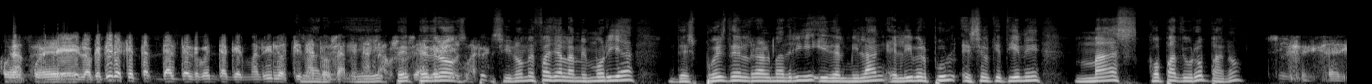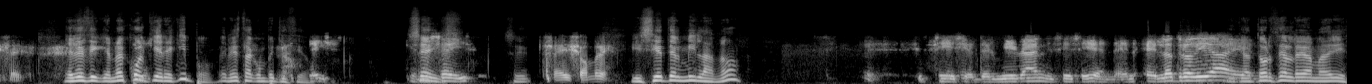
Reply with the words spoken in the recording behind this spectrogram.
Fue, fue... Eh, lo que tienes que darte cuenta que el Madrid los tiene claro, a todos amenazados. Eh, o sea, Pedro, si no me falla la memoria, después del Real Madrid y del Milán, el Liverpool es el que tiene más Copas de Europa, ¿no? Es decir, que no es cualquier equipo en esta competición. Seis. Seis. Seis. Sí. Seis, hombre. Y siete el Milan, ¿no? Sí, siete el Milan, sí, sí. En, en, el otro día... Y en- 14 el Real Madrid.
